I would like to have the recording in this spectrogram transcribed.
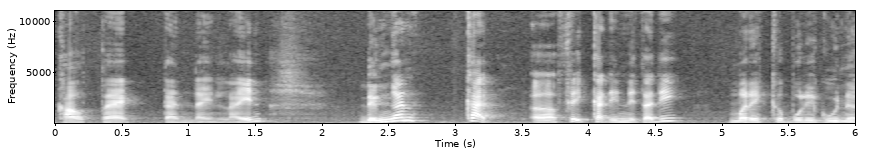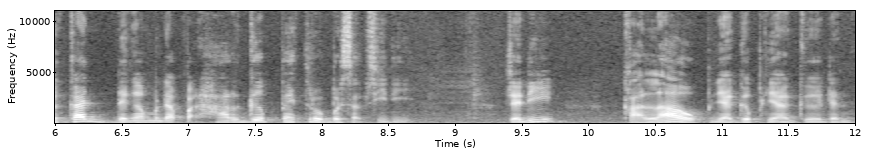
Caltech dan lain-lain dengan kad uh, fleet card ini tadi mereka boleh gunakan dengan mendapat harga petrol bersubsidi. Jadi kalau peniaga-peniaga dan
